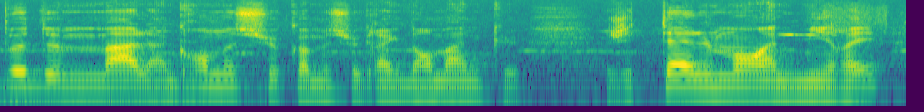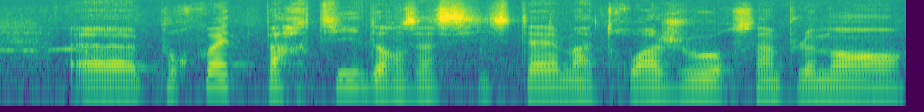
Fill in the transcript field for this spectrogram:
peu de mal. Un grand monsieur comme monsieur Greg Norman que j'ai tellement admiré. Euh, pourquoi être parti dans un système à trois jours simplement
